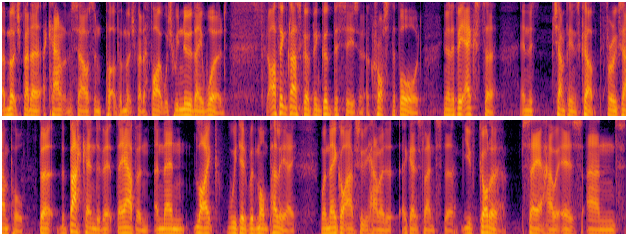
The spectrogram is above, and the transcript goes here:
a much better account of themselves and put up a much better fight, which we knew they would. I think Glasgow have been good this season across the board. You know, they beat Exeter in the Champions Cup, for example, but the back end of it, they haven't. And then, like we did with Montpellier, when they got absolutely hammered against Leinster, you've got to say it how it is. And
